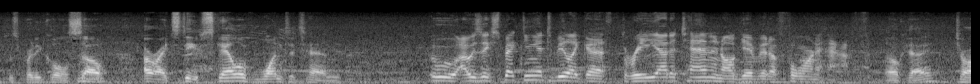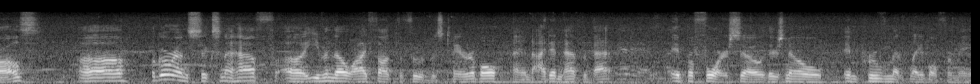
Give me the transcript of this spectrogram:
This was pretty cool. So, all right, Steve, scale of one to ten. Ooh, I was expecting it to be like a three out of ten, and I'll give it a four and a half. Okay, Charles. I'll go around six and a half, uh, even though I thought the food was terrible and I didn't have the bat it before, so there's no improvement label for me.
